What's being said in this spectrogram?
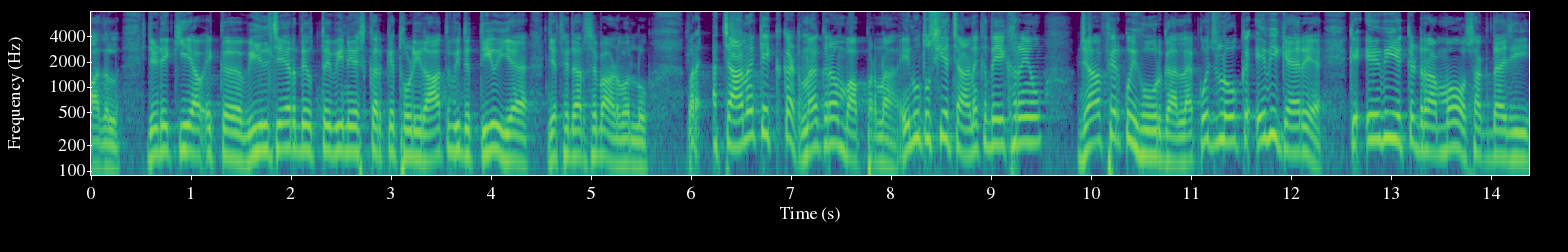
ਬਾਦਲ, ਜਿਹੜੇ ਕੀ ਆ, ਇੱਕ ਵੀਲ ਚੇਅਰ ਦੇ ਉੱਤੇ ਵੀ ਨੇ, ਇਸ ਕਰਕੇ ਥੋੜੀ ਰਾਤ ਵੀ ਦਿੱਤੀ ਹੋਈ ਹੈ ਜਥੇਦਾਰ ਸਿਭਾਣ ਵੱਲੋਂ। ਪਰ ਅਚਾਨਕ ਇੱਕ ਘਟਨਾਕ੍ਰਮ ਵਾਪਰਨਾ, ਇਹਨੂੰ ਤੁਸੀਂ ਅਚਾਨਕ ਦੇਖ ਰਹੇ ਹੋ? ਜਾਂ ਫਿਰ ਕੋਈ ਹੋਰ ਗੱਲ ਹੈ? ਕੁਝ ਲੋਕ ਇਹ ਵੀ ਕਹਿ ਰਹੇ ਆ ਕਿ ਇਹ ਵੀ ਇੱਕ ਡਰਾਮਾ ਹੋ ਸਕਦਾ ਜੀ।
